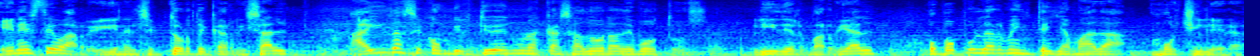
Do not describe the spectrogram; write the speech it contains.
En este barrio y en el sector de Carrizal, Aida se convirtió en una cazadora de votos, líder barrial o popularmente llamada mochilera.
